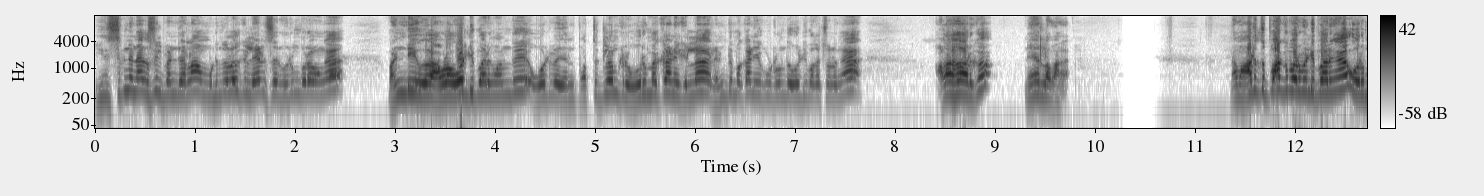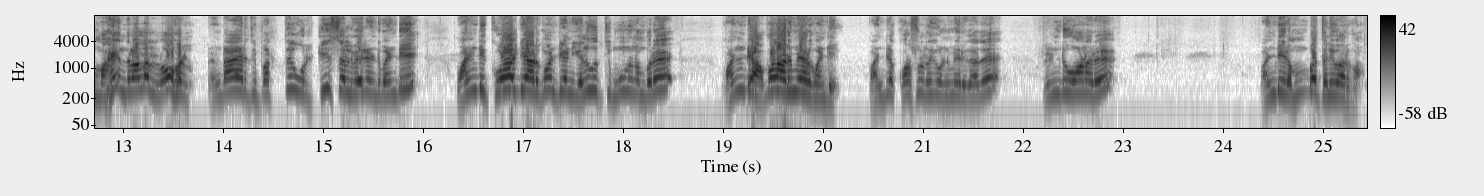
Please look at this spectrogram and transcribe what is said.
இது சின்ன நகசில் பண்ணிடலாம் முடிஞ்ச அளவுக்கு லேன்சர் விரும்புகிறவங்க வண்டி அவ்வளோ ஓட்டி பாருங்கள் வந்து. ஓட்டி பத்து கிலோமீட்டர் ஒரு மெக்கானிக் இல்லை ரெண்டு மெக்கானிக் கூட்டு வந்து ஓட்டி பார்க்க சொல்லுங்கள் அழகாக இருக்கும். நேரில் வாங்க. நம்ம அடுத்து பார்க்க போகிற வண்டி பாருங்கள் ஒரு மகேந்திராவில் லோகன். ரெண்டாயிரத்தி பத்து ஒரு டீசல் வேரியண்ட் வண்டி. வண்டி குவாலிட்டியாக இருக்கும். டிஎன் எழுபத்தி மூணு நம்பரு வண்டி அவ்வளோ அருமையாக இருக்கும் வண்டி. வண்டியை குறை சொல்கிறதுக்கு ஒன்றுமே இருக்காது. ரெண்டு ஓனரு. வண்டி ரொம்ப தெளிவாக இருக்கும்.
